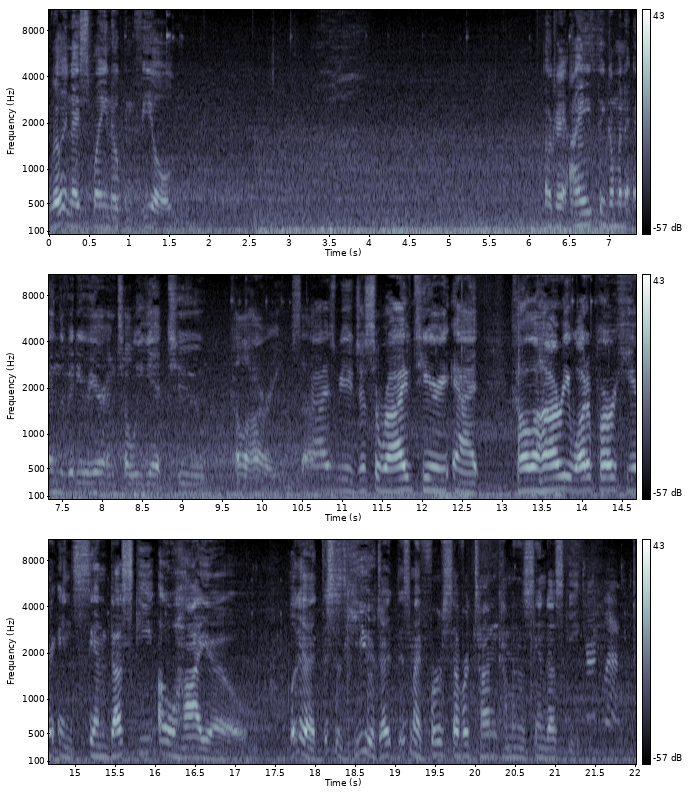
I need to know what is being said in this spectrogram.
Really nice plain open field. Okay, I think I'm going to end the video here until we get to Kalahari. So, guys, we just arrived here at Kalahari Water Park here in Sandusky, Ohio. Look at that. This is huge. I, this is my first ever time coming to Sandusky. Turn left,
